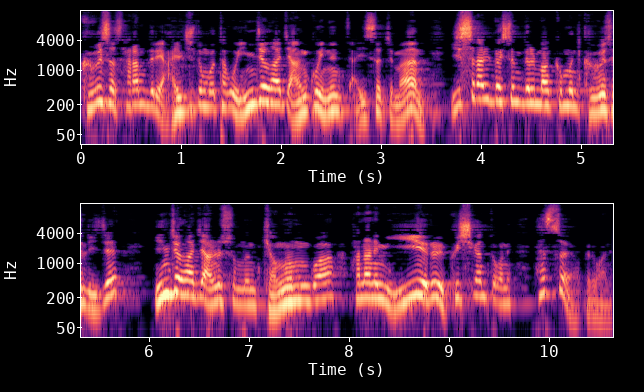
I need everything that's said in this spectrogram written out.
그것을 사람들이 알지도 못하고 인정하지 않고 있는 있었지만 이스라엘 백성들만큼은 그것을 이제 인정하지 않을 수 없는 경험과 하나님 이해를 그 시간 동안에 했어요. 그동안에.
